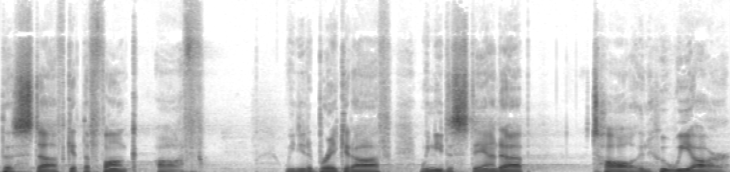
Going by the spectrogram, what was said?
the stuff, get the funk off. We need to break it off. We need to stand up tall in who we are.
